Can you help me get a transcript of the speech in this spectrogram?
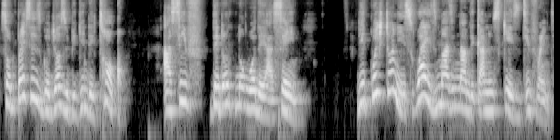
some persons go just begin to talk as if they don't know what they are saying. The question is, why is Mazi Nnamdi Kanu's case different?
